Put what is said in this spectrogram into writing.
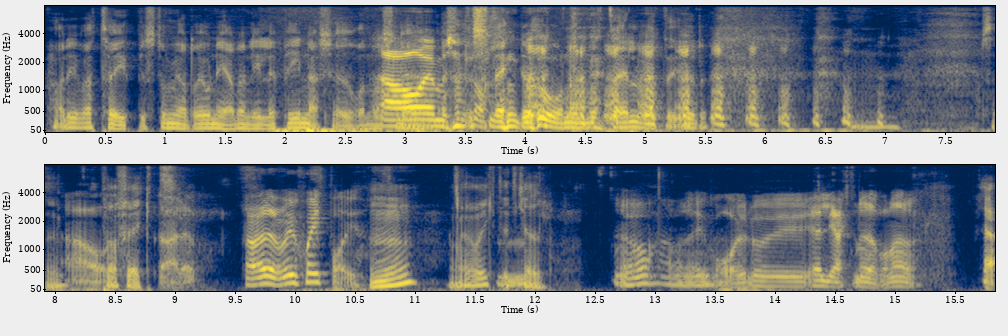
hade ju varit typiskt om jag drog ner den lilla pinnatjuren och Ja, släng- ja, slängde hornen åt helvete. Eh, Så Ja, perfekt. ja, det, ja, det var ju skitbra ju. Mm, det var riktigt Mm. kul. Ja, men det är ju bra ju. Då är ju älgjakten över nu. Ja,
